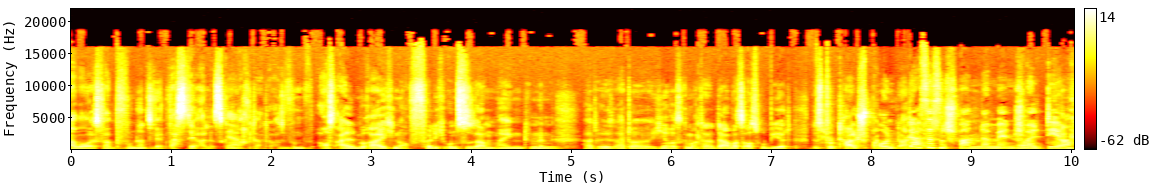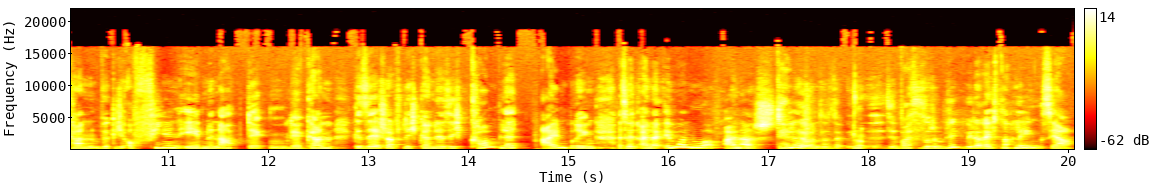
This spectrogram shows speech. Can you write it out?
Aber es war bewundernswert, was der alles Ja. gemacht hat. Also aus allen Bereichen, auch völlig unzusammenhängend. Und Mhm. dann hat, hat er hier was gemacht, hat er da was ausprobiert. Das ist total spannend. Und das ist ein spannender Mensch, Ja, weil der ja. kann wirklich auf vielen Ebenen abdecken. Der kann gesellschaftlich kann der sich komplett einbringen, als wenn einer immer nur auf einer Stelle und so, äh, weißt du, so den Blick weder rechts nach links, ja.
